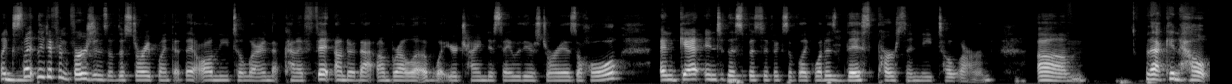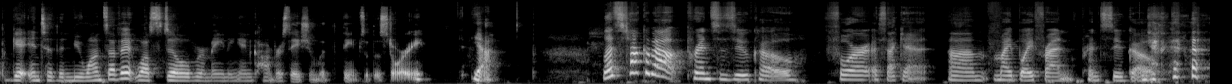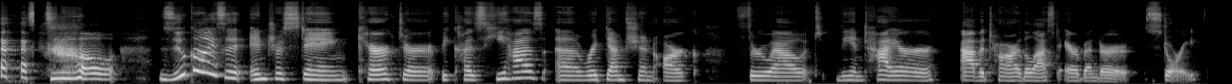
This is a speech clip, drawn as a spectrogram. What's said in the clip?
like mm-hmm. slightly different versions of the story point that they all need to learn that kind of fit under that umbrella of what you're trying to say with your story as a whole and get into the specifics of like what does this person need to learn um that can help get into the nuance of it while still remaining in conversation with the themes of the story. Yeah. Let's talk about Prince Zuko for a second. Um, my boyfriend, Prince Zuko. so, Zuko is an interesting character because he has a redemption arc throughout the entire Avatar, The Last Airbender story.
